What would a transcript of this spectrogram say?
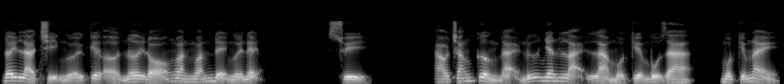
đây là chỉ người kia ở nơi đó ngoan ngoãn để ngươi nện. Suy áo trắng cường đại nữ nhân lại là một kiếm bổ ra, một kiếm này,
